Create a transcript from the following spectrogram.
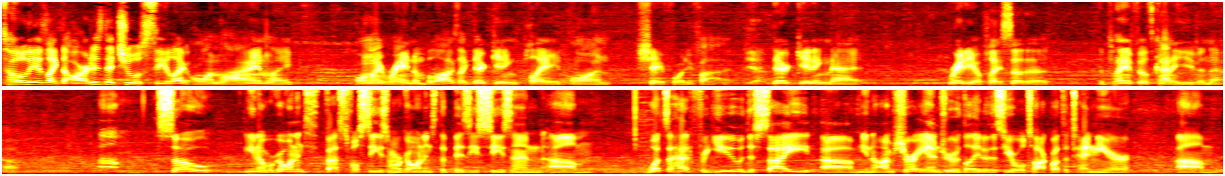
totally is like the artists that you'll see like online, like on like random blogs, like they're getting played on Shade 45. Yeah. They're getting that radio play, so the the playing field's kind of even now. Um, so, you know, we're going into the festival season. We're going into the busy season. Um, what's ahead for you, the site? Um, you know, I'm sure Andrew later this year will talk about the 10 year. Um,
